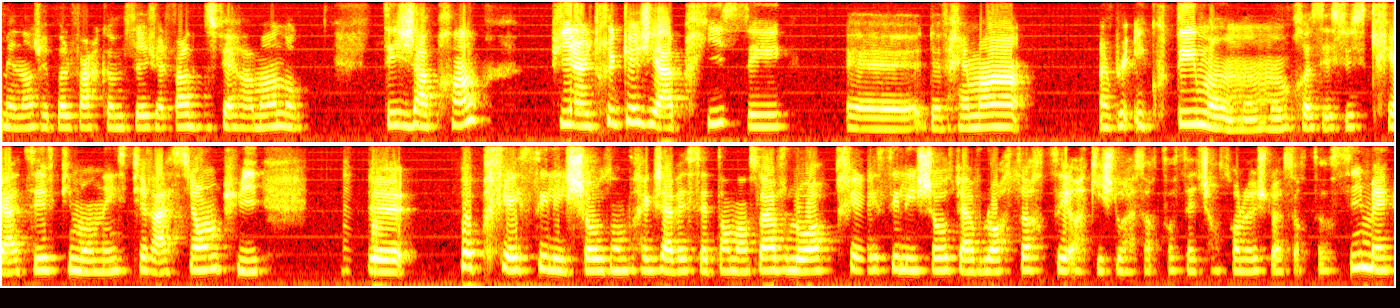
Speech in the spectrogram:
maintenant, je vais pas le faire comme ça, je vais le faire différemment. Donc, j'apprends. Puis, un truc que j'ai appris, c'est euh, de vraiment un peu écouter mon, mon, processus créatif, puis mon inspiration, puis de pas presser les choses. On dirait que j'avais cette tendance-là à vouloir presser les choses, puis à vouloir sortir, OK, je dois sortir cette chanson-là, je dois sortir ci, mais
